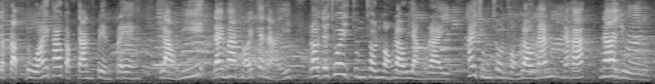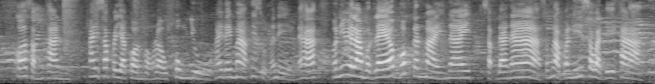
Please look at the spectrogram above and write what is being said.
จะปรับตัวให้เข้ากับการเปลี่ยนแปลง เหล่านี้ได้มากน้อยแค่ไหน เราจะช่วยชุมชนของเราอย่างไร ให้ชุมชนของเรานั้นนะคะน่าอยู่ก็สำคัญให้ทรัพยากรของเราคงอยู่ให้ได้มากที่สุดนั่นเองนะคะ วันนี้เวลาหมดแล้วพบกันใหม่ในสัปดาห์หน้าสำหรับวันนี้สวัสดีค่ะ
